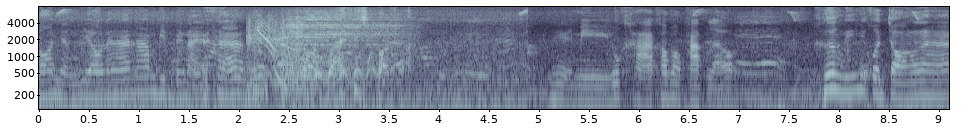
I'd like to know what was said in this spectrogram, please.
นอนอย่างเดียวนะฮะห้ามบินไปไหนนะฮะนี่จอดไว้จอดไว้นี่มีลูกค้าเข้ามาพักแล้ว เครื่องนี้มีคนจองแล้วนะฮะ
